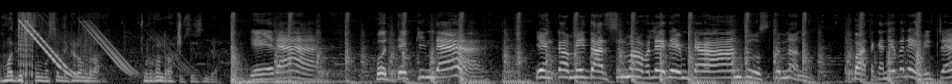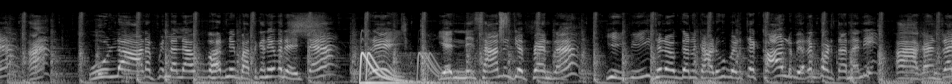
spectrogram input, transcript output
అమ్మ తీసుకుని వస్తుంది ఇక్కడ ఉందిరా. చూడకుండా రా. చూసేసిందిరా ఏరా పొద్దెక్కిందా? ఇంకా మీ దర్శనం అవ్వలేదేమిటా అని చూస్తున్నాను. బతకనివ్వరేమిటా ఆ? ఊళ్ళో ఆడపిల్లలు ఎవ్వరిని బతకనివ్వరేమిటా ఏయ్, ఎన్నిసార్లు చెప్పానురా? ఈ వీధిలో గనక అడుగు పెడితే కాళ్ళు విరగొడతానని ఆగండ్రా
